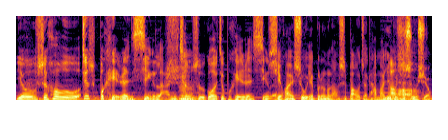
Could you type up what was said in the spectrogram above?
有时候就是不可以任性啦。你成熟过后就不可以任性了。喜欢树也不能老是抱着它嘛，又不是树熊。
